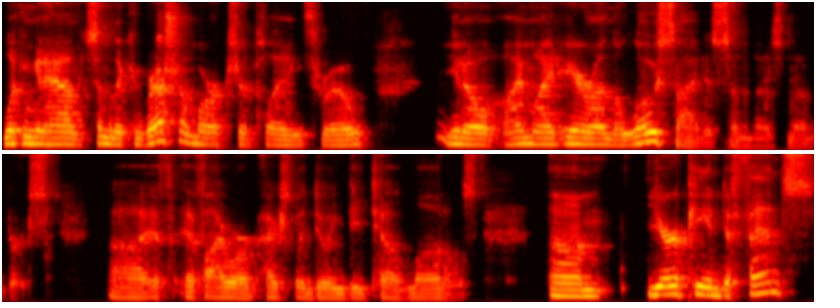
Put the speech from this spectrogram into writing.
Looking at how some of the congressional marks are playing through, you know, I might err on the low side of some of those numbers uh, if, if I were actually doing detailed models. Um, European defense,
